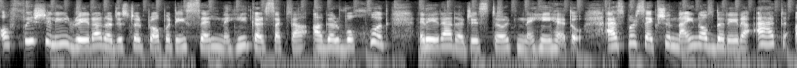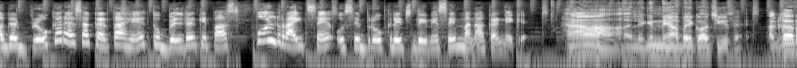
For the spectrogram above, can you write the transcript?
officially RERA registered property sale नहीं कर सकता अगर वो खुद रेरा रजिस्टर्ड नहीं है तो। As per section nine of the RERA act अगर ब्रोकर ऐसा करता है तो बिल्डर के पास फुल राइट्स है उसे ब्रोकरेज देने से मना करने के। हाँ लेकिन यहाँ पे एक और चीज़ है। अगर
